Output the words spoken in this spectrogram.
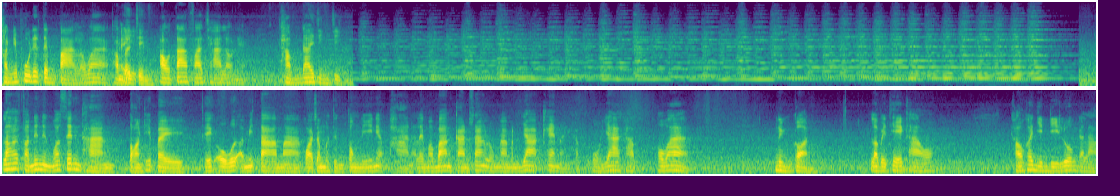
คราวนี้พูดได้เต็มปากแล้วว่าทำได้จริง ultra fast charge เราเนี่ยทำได้จริง ๆเล่าให้ฟังนิดนึงว่าเส้นทางตอนที่ไปเทคโอเวอร์อมิตามากว่าจะมาถึงตรงนี้เนี่ยผ่านอะไรมาบ้างการสร้างโรงงานมันยากแค่ไหนครับโอ้ยากครับ เพราะว่า หนึ่งก่อน เราไปเทคเขาเขาก็ยินดีร่วมกับเรา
